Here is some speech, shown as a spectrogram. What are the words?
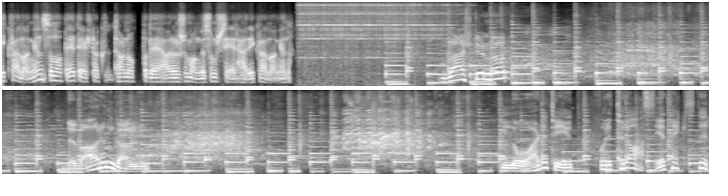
i Kvænangen, sånn at jeg deltar nok på det arrangementet som skjer her i Kvænangen. Vær stille. Det var en gang Nå er det tid for trasige tekster.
